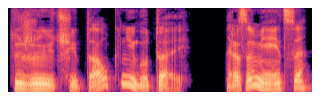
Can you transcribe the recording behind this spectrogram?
ты же читал книгу Тай?» «Разумеется».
